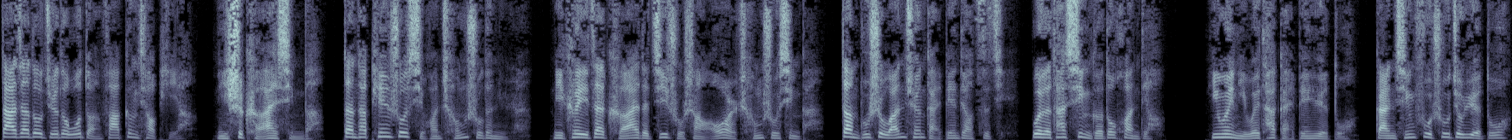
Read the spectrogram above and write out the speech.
大家都觉得我短发更俏皮啊，你是可爱型的，但他偏说喜欢成熟的女人。你可以在可爱的基础上偶尔成熟性感，但不是完全改变掉自己。为了他性格都换掉，因为你为他改变越多，感情付出就越多，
